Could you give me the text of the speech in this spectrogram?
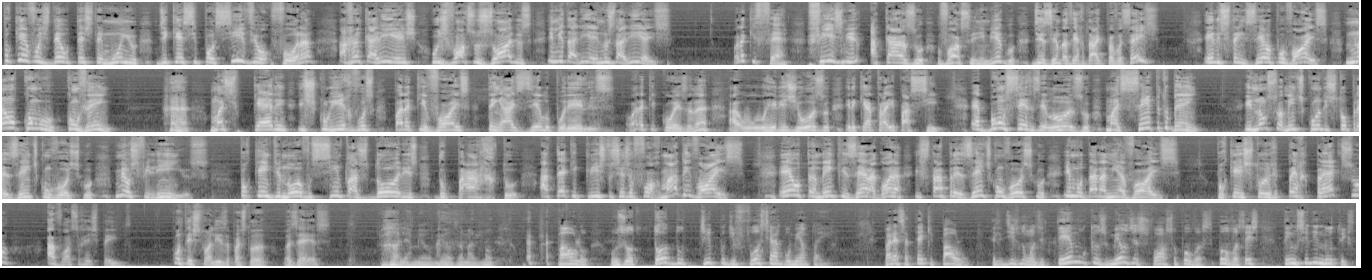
Porque vos deu testemunho de que, se possível fora, arrancarias os vossos olhos e me daria e nos darias. Olha que fé. Fiz-me acaso vosso inimigo, dizendo a verdade para vocês? Eles têm zelo por vós, não como convém, mas querem excluir-vos para que vós tenhais zelo por eles. Olha que coisa, né? O religioso, ele quer atrair para si. É bom ser zeloso, mas sempre do bem. E não somente quando estou presente convosco, meus filhinhos, por quem de novo sinto as dores do parto, até que Cristo seja formado em vós. Eu também quiser agora estar presente convosco e mudar a minha voz, porque estou perplexo a vosso respeito. Contextualiza, pastor Oséias. Olha, meu, meus amados irmãos, Paulo usou todo tipo de força e argumento aí. Parece até que Paulo, ele diz no 11: Temo que os meus esforços por, vo por vocês tenham sido inúteis.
